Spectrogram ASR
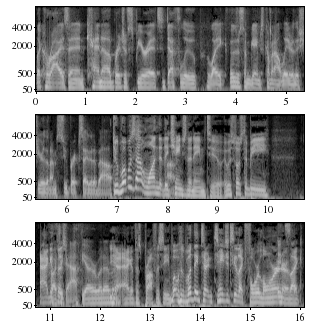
like Horizon, Kena, Bridge of Spirits, Deathloop. Like those are some games coming out later this year that I'm super excited about. Dude, what was that one that they Um, changed the name to? It was supposed to be Agatha's Project Athia or whatever. Yeah, Agatha's prophecy. What was what they t- change it to? Like forlorn or like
